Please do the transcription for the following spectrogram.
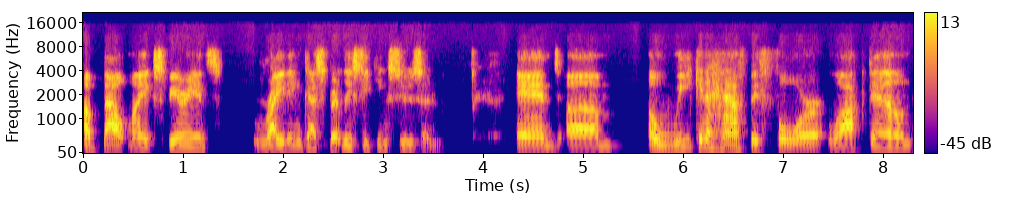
about my experience writing Desperately Seeking Susan. And um, a week and a half before lockdown,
